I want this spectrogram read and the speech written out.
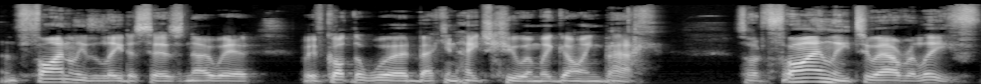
And finally, the leader says, no, we're, we've got the word back in HQ and we're going back. So finally, to our relief,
